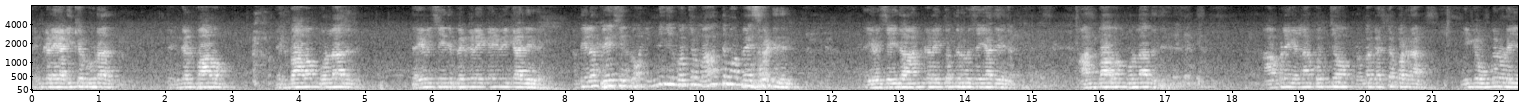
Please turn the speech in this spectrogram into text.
பெண்களை அடிக்க கூடாது பெண்கள் பாவம். பெண் பாவம் கொள்ளாதது. தயவு செய்து பெண்களை கை வைக்காதீர்கள். அப்படியெல்லாம் பேசியிருக்கோம். இன்னைக்கு கொஞ்சம் மாத்தமா பேச வேண்டியது தயவு செய்து ஆண்களை தொந்தரவு செய்யாதீர்கள். ஆண் பாவம் பொல்லாதது ஆம்பளைங்க எல்லாம் கொஞ்சம் ரொம்ப கஷ்டப்படுறாங்க. நீங்க உங்களுடைய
